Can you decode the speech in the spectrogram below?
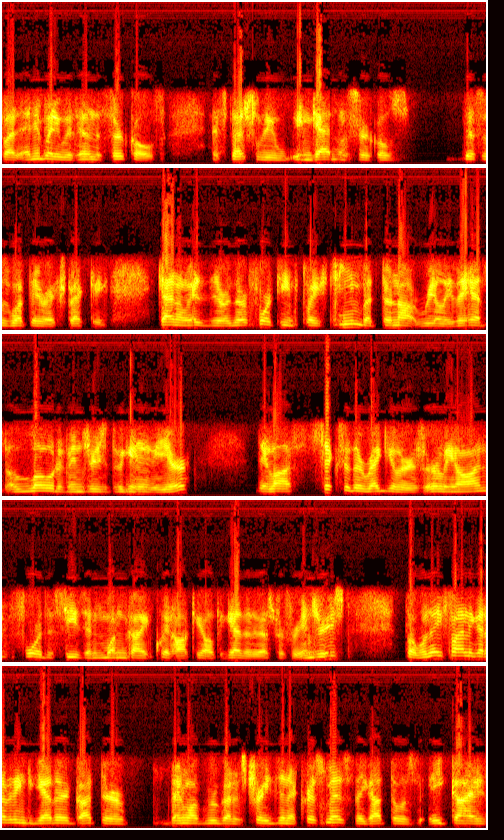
but anybody within the circles, especially in Gatineau circles, this is what they were expecting. Gatineau is they're they're a 14th place team, but they're not really. They had a load of injuries at the beginning of the year. They lost six of their regulars early on for the season. One guy quit hockey altogether. The rest were for injuries. But when they finally got everything together, got their Benoit Groulx got his trades in at Christmas. They got those eight guys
